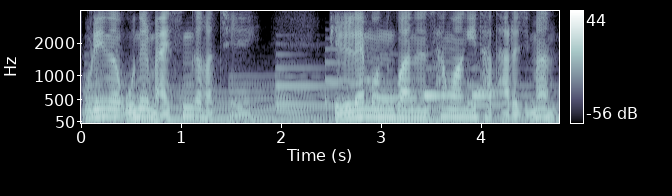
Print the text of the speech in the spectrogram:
우리는 오늘 말씀과 같이 빌레몬과는 상황이 다 다르지만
